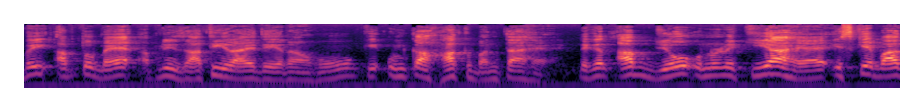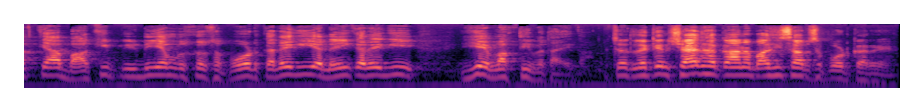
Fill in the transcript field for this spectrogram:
भाई अब तो मैं अपनी ज़ाती राय दे रहा हूँ कि उनका हक बनता है। लेकिन अब जो उन्होंने किया है इसके बाद क्या बाकी पीडीएम उसको सपोर्ट करेगी या नहीं करेगी ये वक्त ही बताएगा। अच्छा लेकिन शायद हकान अब्बासी साहब सपोर्ट कर रहे हैं।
